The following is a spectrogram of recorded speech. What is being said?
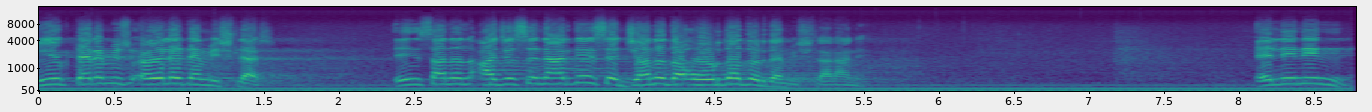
Büyüklerimiz öyle demişler. İnsanın acısı neredeyse canı da oradadır demişler hani. Elinin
